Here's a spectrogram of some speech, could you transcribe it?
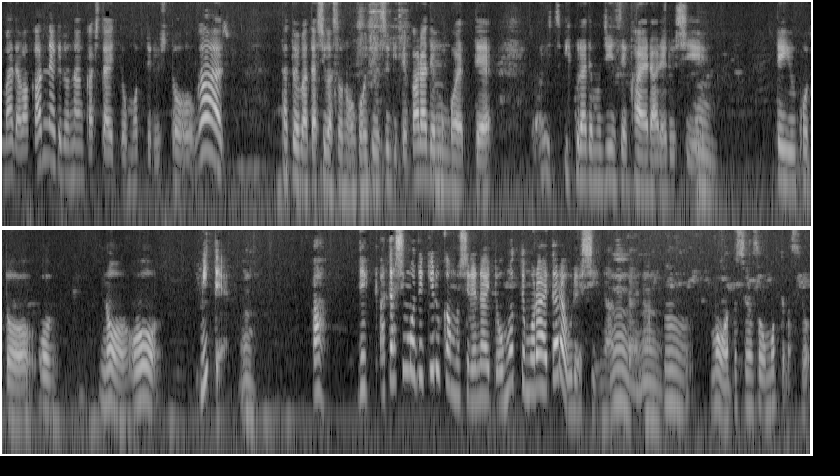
まだわかんないけどなんかしたいって思ってる人が例えば私がその50過ぎてからでもこうやって、いいくらでも人生変えられるし、うん。っていうことをのを見てうん。あで私もできるかもしれないと思ってもらえたら嬉しいなみたいな。うんうん。もう私はそう思ってますよ。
